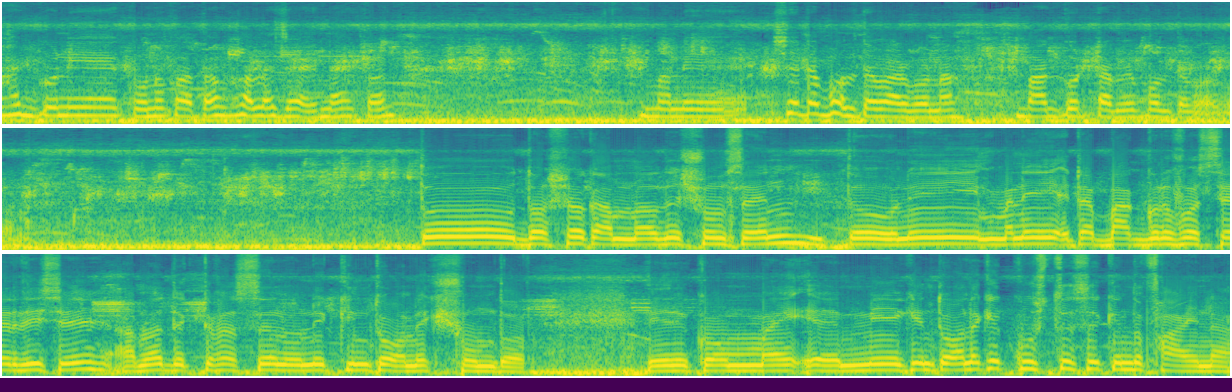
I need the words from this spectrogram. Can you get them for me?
ভাগ্য নিয়ে কোনো কথা বলা যায় না এখন। মানে সেটা বলতে পারব না, ভাগ্যটা আমি বলতে পারব না। তো দর্শক আপনাদের শুনছেন, তো উনি মানে এটা বাগ্যর ছেড়ে দিয়েছে আপনারা দেখতে পাচ্ছেন উনি কিন্তু অনেক সুন্দর। এরকম মেয়ে কিন্তু অনেকে খুঁজতেছে কিন্তু পায় না।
